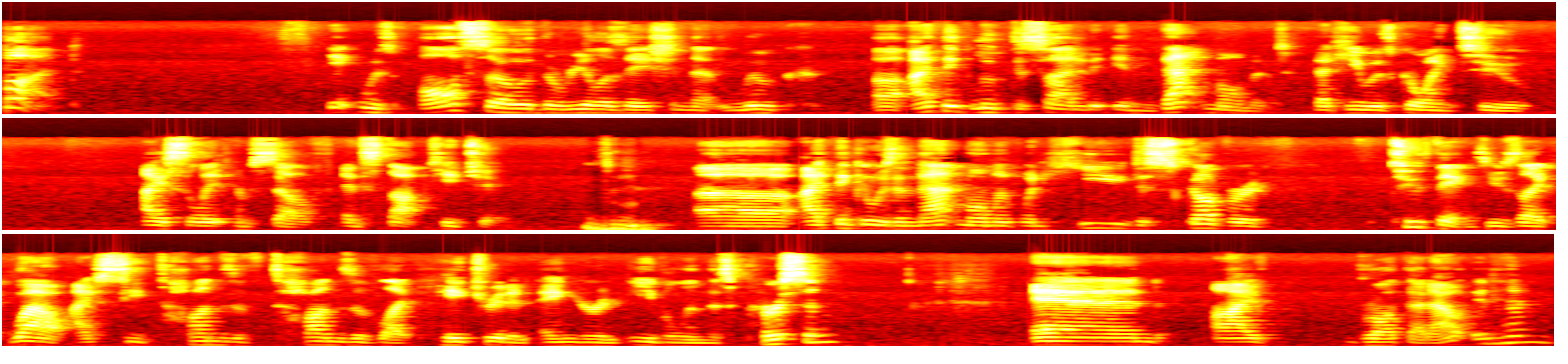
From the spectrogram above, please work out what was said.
but it was also the realization that Luke. Uh, I think Luke decided in that moment that he was going to isolate himself and stop teaching. Uh, I think it was in that moment when he discovered two things. He was like, "Wow, I see tons of tons of like hatred and anger and evil in this person, and I've brought that out in him,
